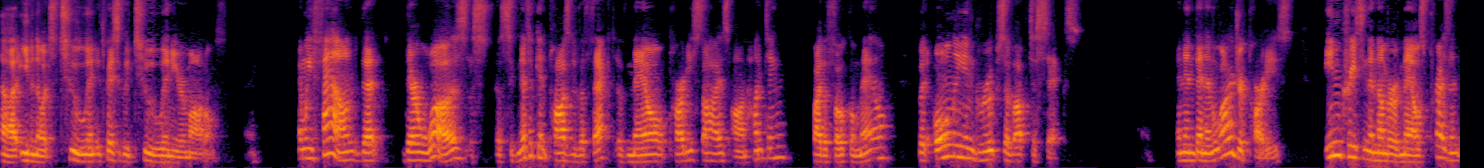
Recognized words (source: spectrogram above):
Uh, even though it's two, it's basically two linear models. Okay? And we found that there was a, a significant positive effect of male party size on hunting by the focal male, but only in groups of up to six. And then, then in larger parties, increasing the number of males present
